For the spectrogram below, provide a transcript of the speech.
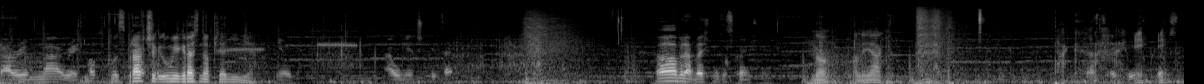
Mary, Mary. Hop, Sprawdź, czy umie grać na pianinie. Nie umiem. A umiesz czytać? Dobra, weźmy to skończmy. No, ale jak? Tak. That's a good question.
